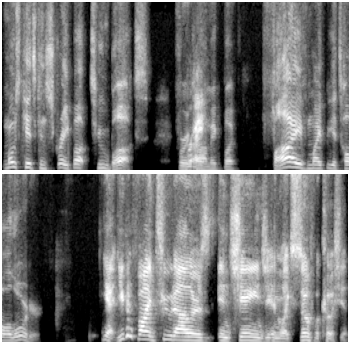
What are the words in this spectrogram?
most kids can scrape up two bucks for a Right. comic, but five might be a tall order. Yeah, you can find two dollars in change in like sofa cushions.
